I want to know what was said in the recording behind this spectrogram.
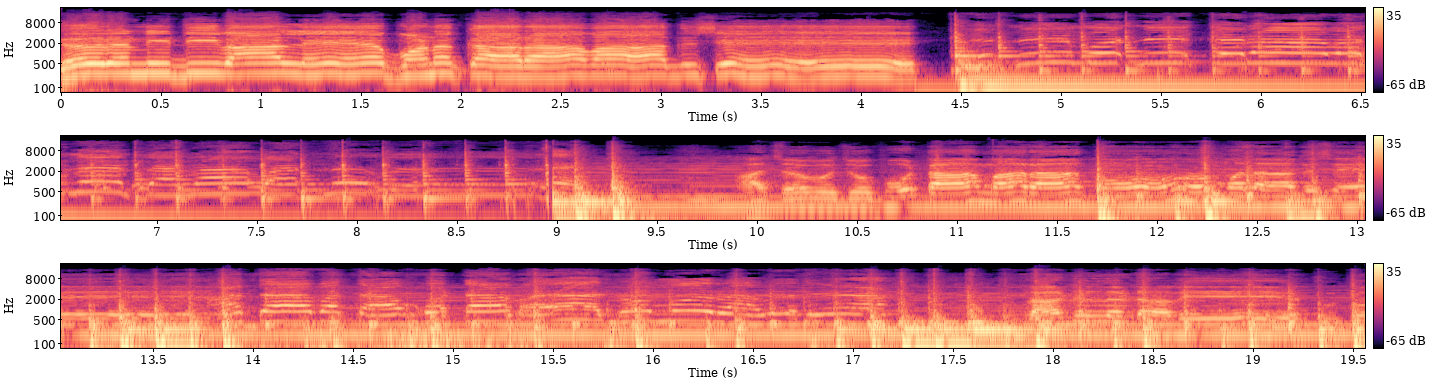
ઘરની દિવાલે ભણકારા વાગશે. આચવજો ફોટા મારા કોમ લાગશે. લાડ લડાવે તું તો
